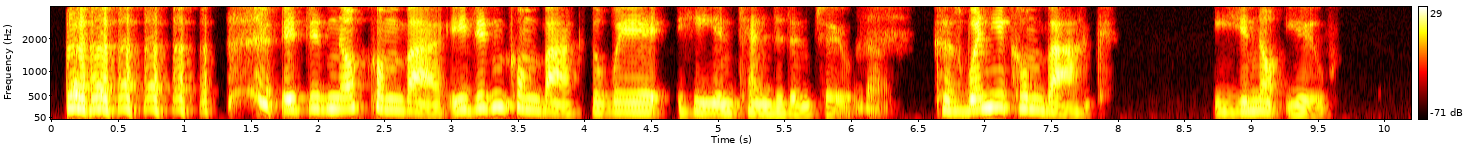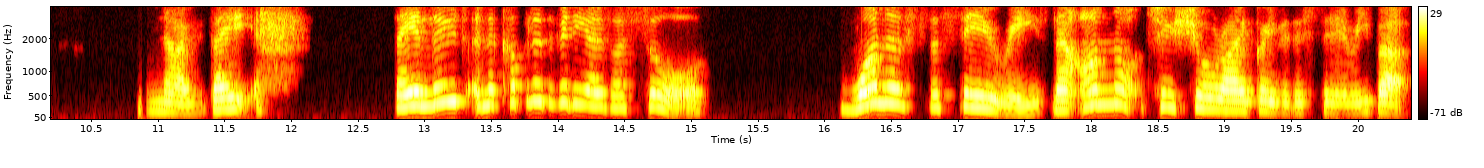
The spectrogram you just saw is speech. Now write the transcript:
it did not come back. He didn't come back the way he intended him to. No, Because when you come back, you're not you. no, they they allude in a couple of the videos I saw. One of the theories. Now, I'm not too sure I agree with this theory, but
